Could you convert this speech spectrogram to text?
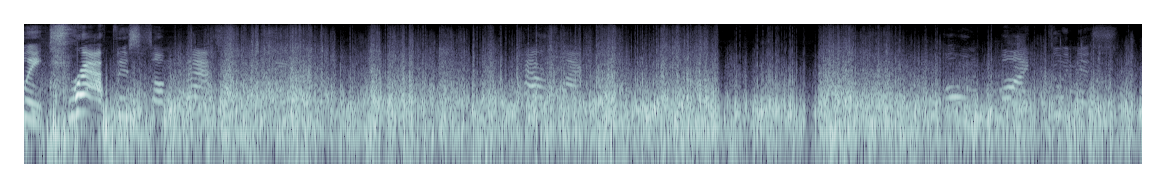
Holy crap, this is a massive power. Oh my goodness.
